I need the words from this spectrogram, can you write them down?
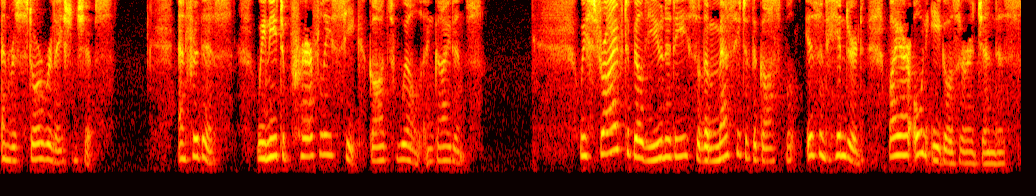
and restore relationships. And for this, we need to prayerfully seek God's will and guidance. We strive to build unity so the message of the gospel isn't hindered by our own egos or agendas.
